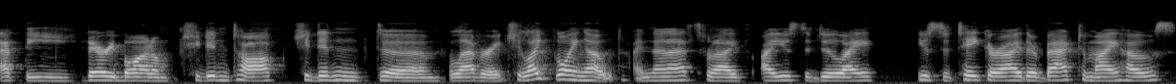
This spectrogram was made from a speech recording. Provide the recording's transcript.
at the very bottom. She didn't talk. She didn't um elaborate. She liked going out, and that's what I I used to do. I used to take her either back to my house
